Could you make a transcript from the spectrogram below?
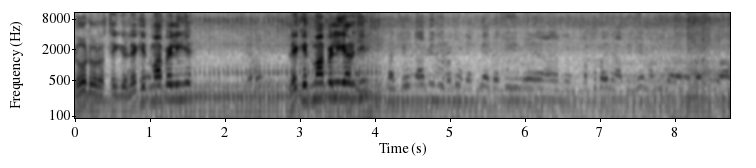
દોઢ વર્ષ થઈ ગયો. લેખિતમાં આપેલી છે? લેખિતમાં આપેલી અરજી? આપી દીધી બધું એટલે પછી મેં આ પપ્પુભાઈને આપી છે મમ્મીવાળાને બધું આ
